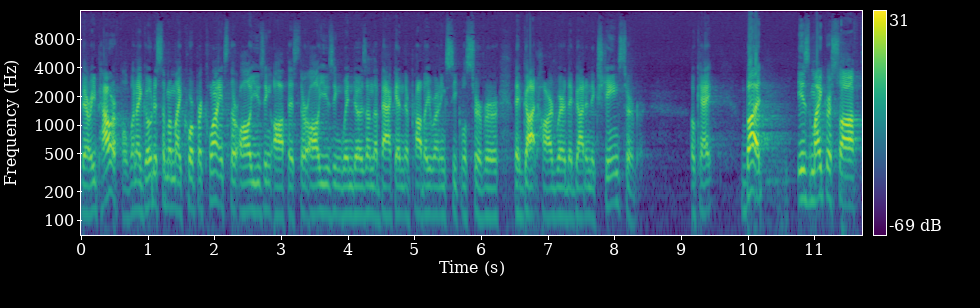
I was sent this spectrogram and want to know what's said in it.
very powerful. When I go to some of my corporate clients, they're all using Office, they're all using Windows on the back end, they're probably running SQL Server, they've got hardware, they've got an Exchange server. Okay? But is Microsoft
